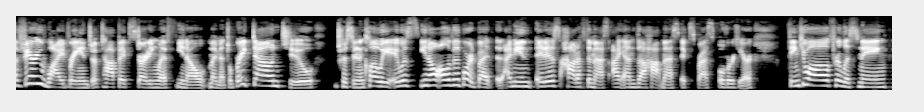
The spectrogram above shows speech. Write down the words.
a very wide range of topics starting with, you know, my mental breakdown to Tristan and Khloe. It was, you know, all over the board. But I mean, it is hot off the mess. I am the hot mess express over here. Thank you all for listening.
